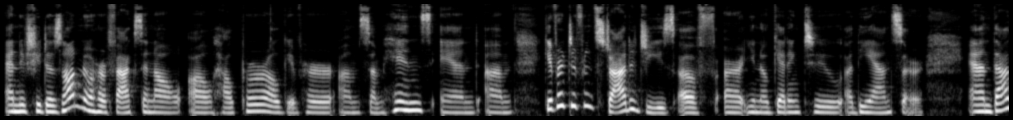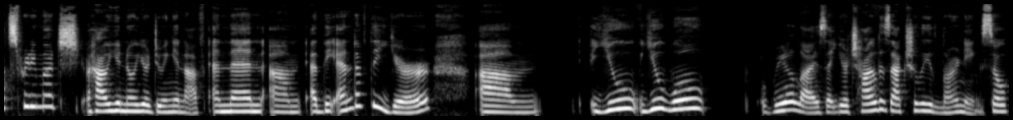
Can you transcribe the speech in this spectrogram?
And if she does not know her facts, then I'll, I'll help her. I'll give her, um, some hints and, um, give her different strategies of, uh, you know, getting to uh, the answer. And that's pretty much how you know you're doing enough. And then um, at the end of the year, um, you you will realize that your child is actually learning. So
